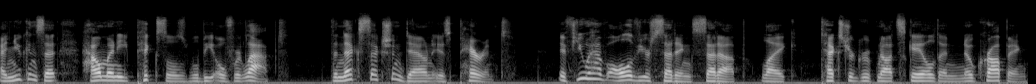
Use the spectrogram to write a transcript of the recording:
And you can set how many pixels will be overlapped. The next section down is Parent. If you have all of your settings set up, like texture group not scaled and no cropping.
